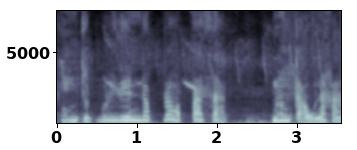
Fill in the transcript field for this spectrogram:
ชมจุดบริเวณรอบๆปราสาทเมืองเก่านะคะ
